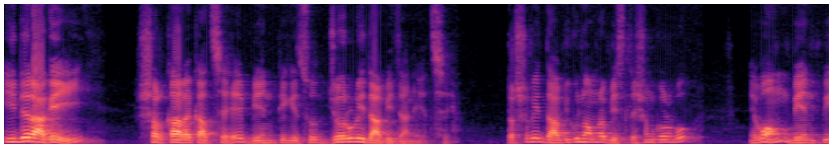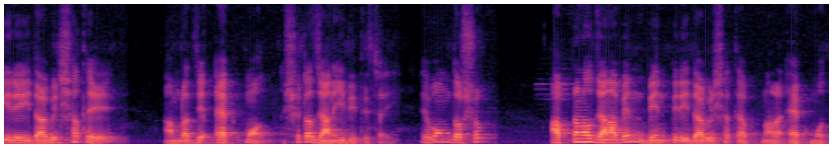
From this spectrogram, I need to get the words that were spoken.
ঈদের আগেই সরকারের কাছে বিএনপি কিছু জরুরি দাবি জানিয়েছে। দর্শক, এই দাবিগুলো আমরা বিশ্লেষণ করব এবং বিএনপির এই দাবির সাথে আমরা যে একমত সেটা জানিয়ে দিতে চাই। এবং দর্শক, আপনারাও জানাবেন বিএনপির এই দাবির সাথে আপনারা একমত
